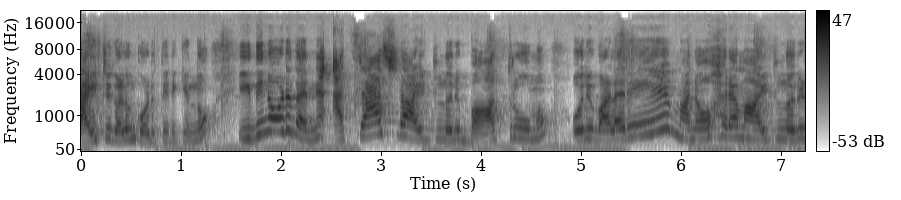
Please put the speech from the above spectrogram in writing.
ലൈറ്റുകളും കൊടുത്തിരിക്കുന്നു. ഇതിനോട് തന്നെ അറ്റാച്ച്ഡ് ആയിട്ടുള്ള ഒരു ബാത്റൂമും ഒരു വളരെ മനോഹരമായിട്ടുള്ള ഒരു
